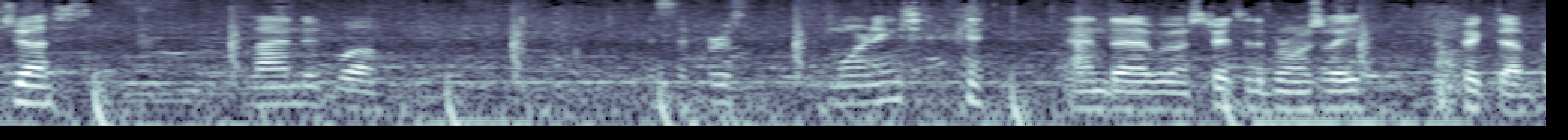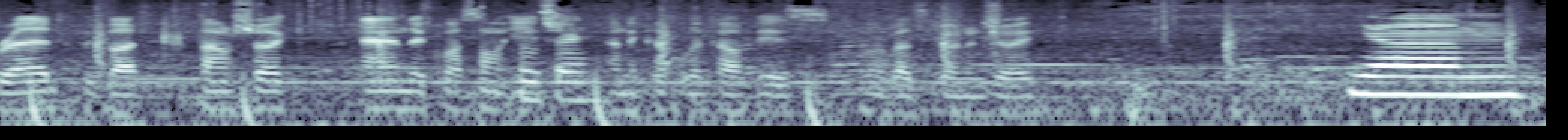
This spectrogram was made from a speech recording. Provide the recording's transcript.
just landed. Well, it's the first morning, and uh, we went straight to the boulangerie. We picked up bread. We got pain choc and a croissant each, sorry. and a couple of coffees. We're about to go and enjoy. Yum.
